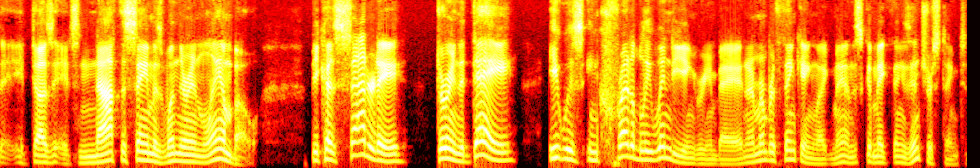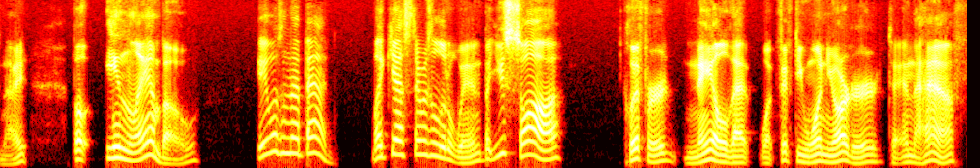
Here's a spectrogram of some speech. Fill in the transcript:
It does, it's not the same as when they're in Lambeau because Saturday during the day, it was incredibly windy in Green Bay. And I remember thinking, like, man, this could make things interesting tonight. But in Lambeau, it wasn't that bad. Like, yes, there was a little wind, but you saw Clifford nail that, what, 51 yarder to end the half.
